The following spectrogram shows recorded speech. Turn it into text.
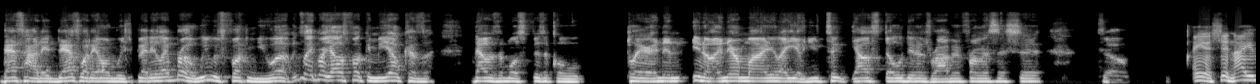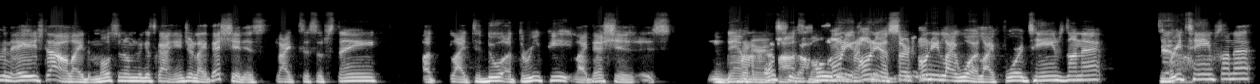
that's how they. That's why they don't respect. They're like, bro, we was fucking you up. It's like, bro, y'all was fucking me up because that was the most physical player. And then you know, in their mind, like, yo, you took y'all stole Dennis Rodman from us and shit. So Yeah, shit, not even aged out. Like most of them niggas got injured. Like that shit is like to sustain a like to do a three peat. Like that shit is damn near that shit a impossible. Only only a certain only like what like four teams done that. yeah. Three teams done that.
